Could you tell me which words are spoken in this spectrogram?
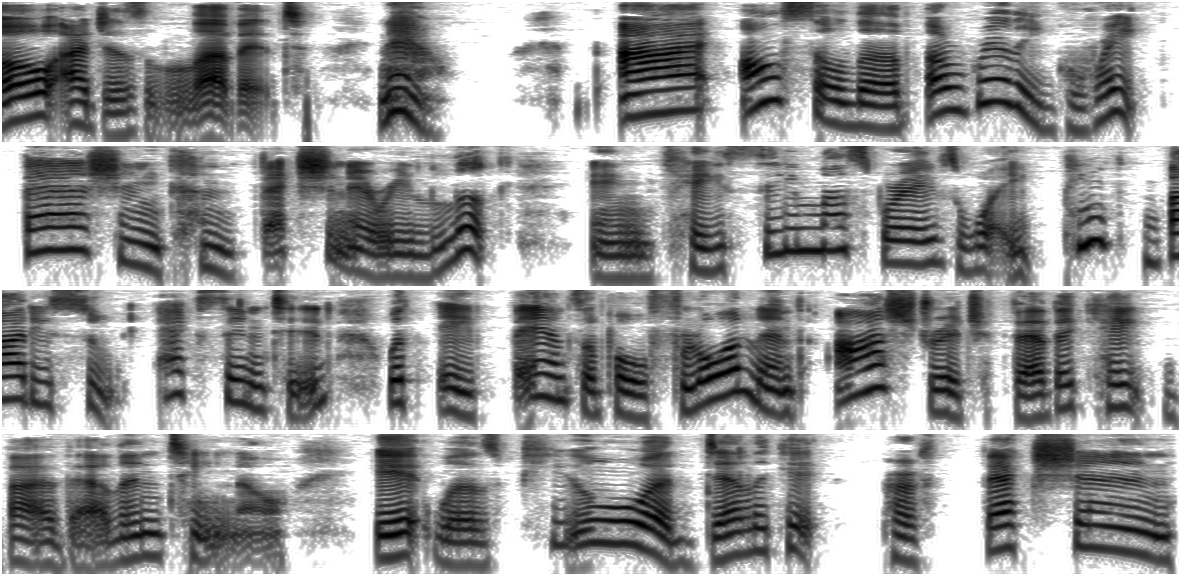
Oh, I just love it. Now, I also love a really great fashion confectionery look. And Kacey Musgraves wore a pink bodysuit accented with a fanciful floor length ostrich feather cape by Valentino. It was pure, delicate perfection,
